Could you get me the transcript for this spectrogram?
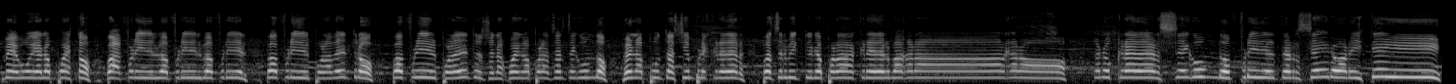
Me voy a lo puesto. Va Friedel, va Friedel, va Friedel, va Friedel por adentro, va Friedel por adentro. Se la juega para ser segundo. En la punta siempre Creder. Va a ser victoria para Creder. Va a ganar. Ganó. Ganó Creder. Segundo Friedel. Tercero Aristegui.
